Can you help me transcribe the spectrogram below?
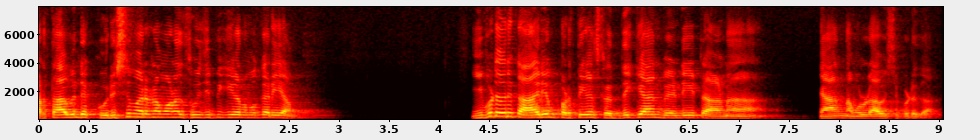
കർത്താവിന്റെ കുരിശുമരണമാണ് സൂചിപ്പിക്കുക നമുക്കറിയാം. ഇവിടെ ഒരു കാര്യം പ്രത്യേകം ശ്രദ്ധിക്കാൻ വേണ്ടിയിട്ടാണ് ഞാൻ നമ്മളോട് ആവശ്യപ്പെടുക.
